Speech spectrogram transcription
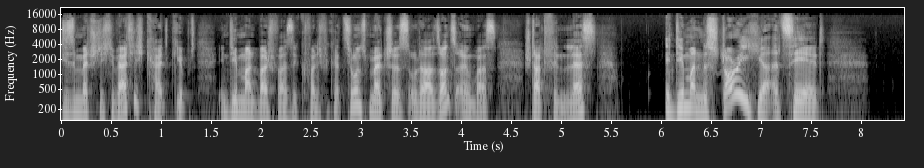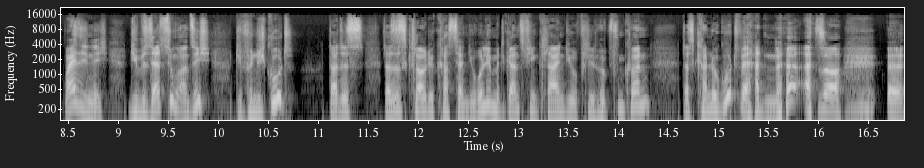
diesem Match nicht eine Wertigkeit gibt, indem man beispielsweise Qualifikationsmatches oder sonst irgendwas stattfinden lässt, indem man eine Story hier erzählt, weiß ich nicht. Die Besetzung an sich, die finde ich gut. Das ist, das ist Claudio Castagnoli mit ganz vielen Kleinen, die viel hüpfen können. Das kann nur gut werden, ne? Also, äh,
